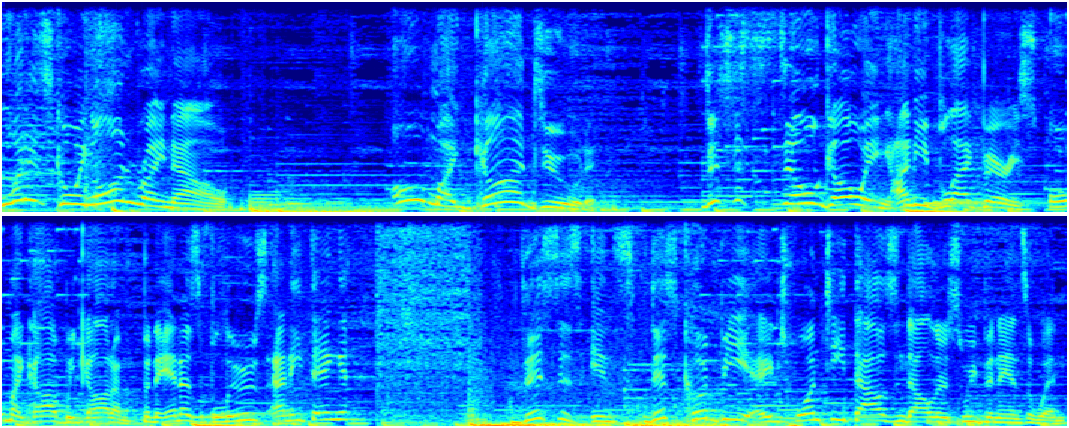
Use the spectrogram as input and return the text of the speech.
What is going on right now? Oh my God, dude. This is still going. I need blackberries. Oh my God, we got them. Bananas, blues, anything? This is this could be a $20,000 Sweet Bonanza win.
